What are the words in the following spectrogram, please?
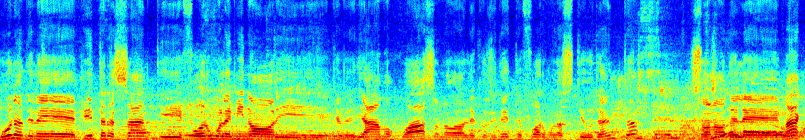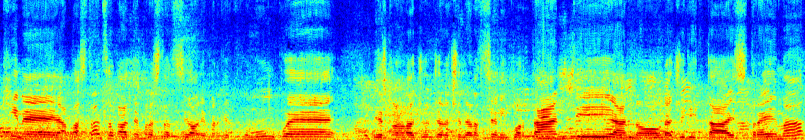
Una delle più interessanti formule minori che vediamo qua sono le cosiddette Formula Student, sono delle macchine abbastanza ad alte prestazioni perché comunque riescono a raggiungere accelerazioni importanti, hanno un'agilità estrema,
